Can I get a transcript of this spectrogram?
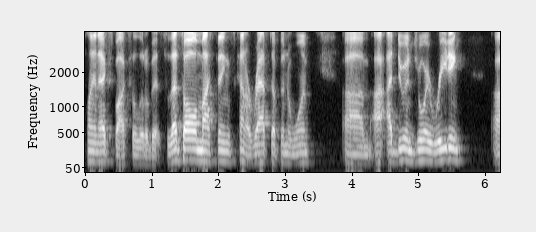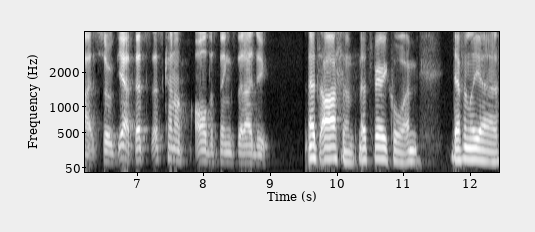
playing Xbox a little bit. So that's all my things kind of wrapped up into one. Um, I, I, do enjoy reading. Uh, so yeah, that's that's kind of all the things that I do. That's awesome. That's very cool. I'm definitely a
